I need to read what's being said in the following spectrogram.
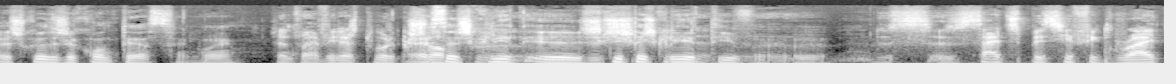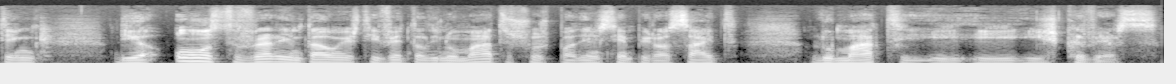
as coisas acontecem, não é? Portanto, vai vir este workshop Essa escrita, uh, escrita, criativa. Site Specific Writing, dia 11 de fevereiro, então, este evento ali no MAT, as pessoas podem sempre ir ao site do MAT e, e, e inscrever-se.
